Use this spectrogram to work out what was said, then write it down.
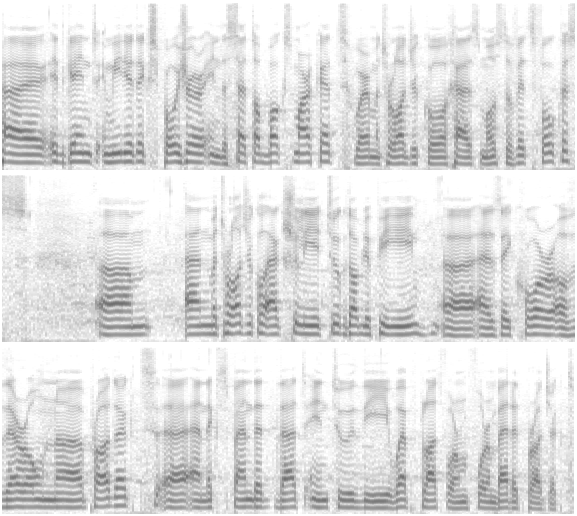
it, gained immediate exposure in the set-top box market, where Metrological has most of its focus. Um, and Metrological actually took WPE uh, as a core of their own uh, product uh, and expanded that into the web platform for embedded project.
